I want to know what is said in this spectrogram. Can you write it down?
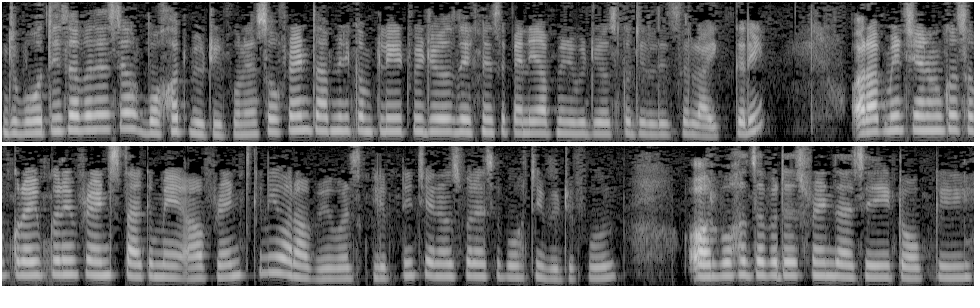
जो बहुत ही ज़बरदस्त है और बहुत ब्यूटीफुल है। सो फ्रेंड्स आप मेरी कंप्लीट वीडियोस देखने से पहले आप मेरी वीडियोस को जल्दी से लाइक करें और आप मेरे चैनल को सब्सक्राइब करें फ्रेंड्स ताकि मैं आप फ्रेंड्स के लिए और आप व्यूवर्स के लिए अपने चैनल्स पर ऐसे बहुत ही ब्यूटीफुल और बहुत ज़बरदस्त फ्रेंड्स ऐसे ही टॉप की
